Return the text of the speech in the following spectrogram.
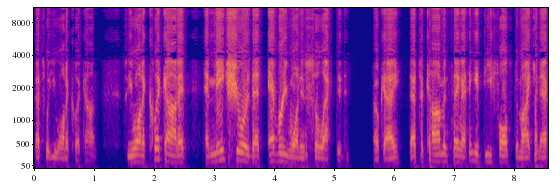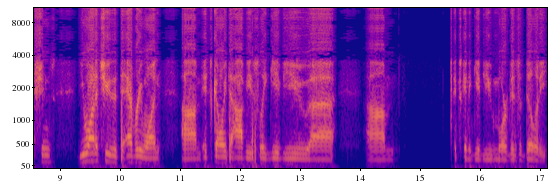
That's what you want to click on. So you want to click on it and make sure that everyone is selected okay that's a common thing I think it defaults to my connections you want to choose it to everyone um, it's going to obviously give you uh, um, it's going to give you more visibility.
